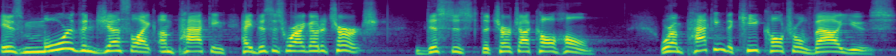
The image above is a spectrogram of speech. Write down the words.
is more than just like unpacking, hey, this is where I go to church. This is the church I call home. We're unpacking the key cultural values.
